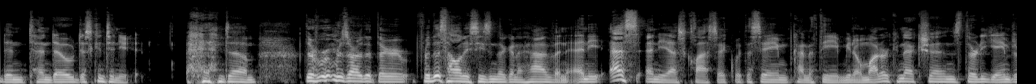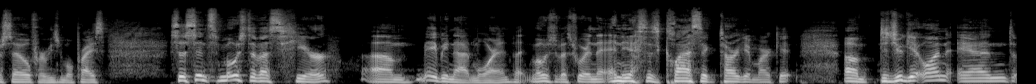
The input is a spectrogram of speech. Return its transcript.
Nintendo discontinued it. And um, the rumors are that they're for this holiday season they're going to have an NES NES Classic with the same kind of theme. You know, modern connections, thirty games or so for a reasonable price. So since most of us here, um, maybe not Moren, but most of us were in the NES's classic target market. Um, did you get one, and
